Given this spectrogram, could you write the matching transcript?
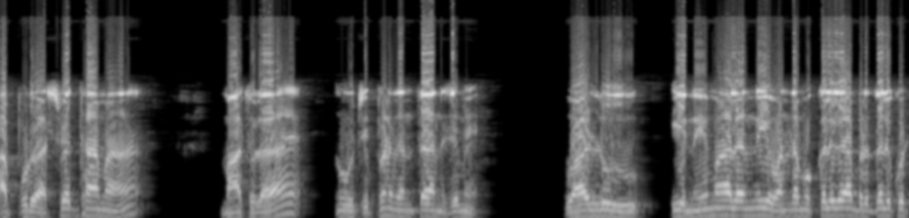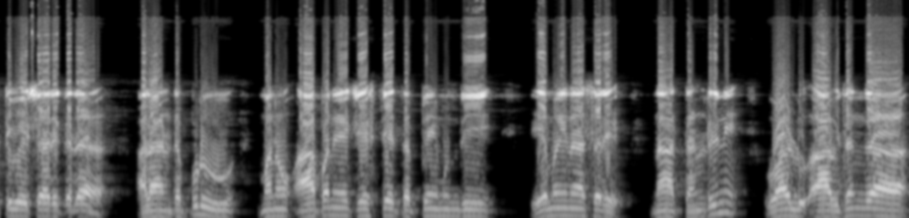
అప్పుడు అశ్వత్థామ మాతులా నువ్వు చెప్పినదంతా నిజమే. వాళ్ళు ఈ నియమాలన్నీ వంద ముక్కలుగా బ్రద్దలు కొట్టివేశారు కదా. అలాంటప్పుడు మనం ఆపనే చేస్తే తప్పేముంది? ఏమైనా సరే నా తండ్రిని వాళ్ళు ఆ విధంగా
